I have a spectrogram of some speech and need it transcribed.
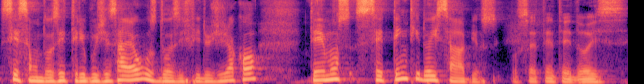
se são 12 tribos de Israel, os 12 filhos de Jacó, temos 72 sábios. Os 72.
